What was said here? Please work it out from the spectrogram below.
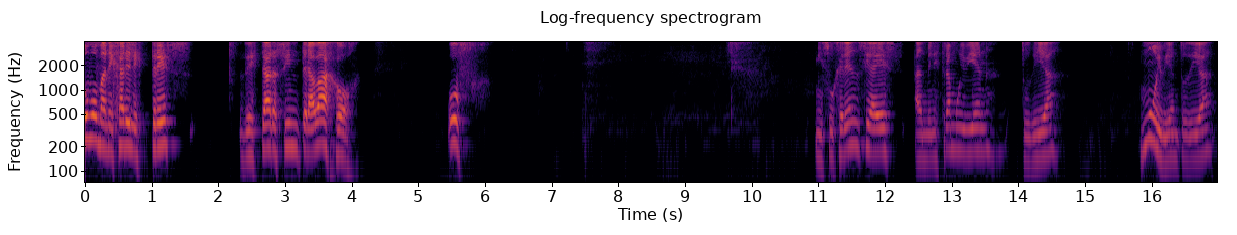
¿Cómo manejar el estrés de estar sin trabajo? Uf. Mi sugerencia es administrar muy bien tu día, muy bien tu día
